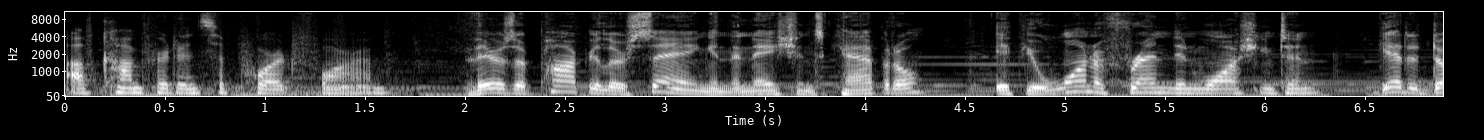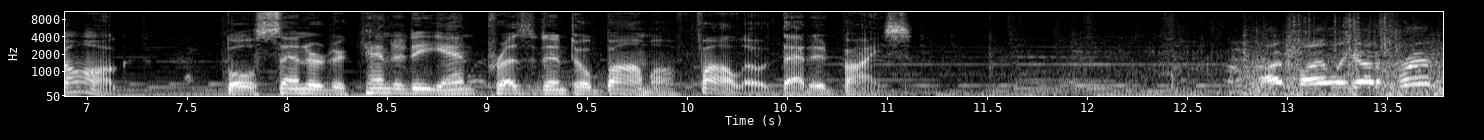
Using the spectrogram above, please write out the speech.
of comfort and support for him. There's a popular saying in the nation's capital if you want a friend in Washington, get a dog. Both Senator Kennedy and President Obama followed that advice. I finally got a friend.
